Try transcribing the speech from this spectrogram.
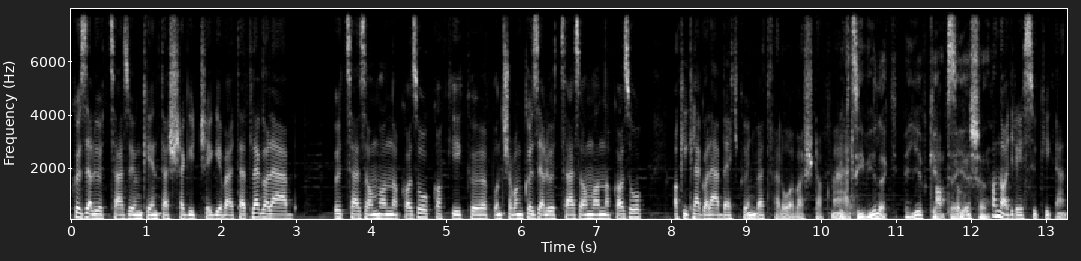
Közel 500 önkéntes segítségével, tehát legalább 500-an vannak azok, akik, pontosabban közel 500-an vannak azok, akik legalább egy könyvet felolvastak már. Ők civilek egyébként Abszolút. teljesen? A nagy részük igen.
